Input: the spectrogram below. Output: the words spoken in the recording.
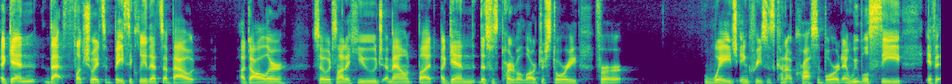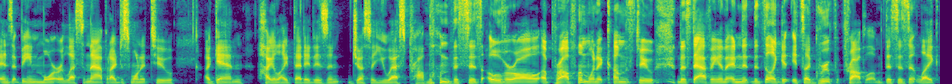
Again, that fluctuates. Basically, that's about a dollar. So it's not a huge amount, but again, this was part of a larger story for wage increases kind of across the board. And we will see if it ends up being more or less than that. But I just wanted to, again, highlight that it isn't just a US problem. this is overall a problem when it comes to the staffing. And, and it's like it's a group problem. This isn't like,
